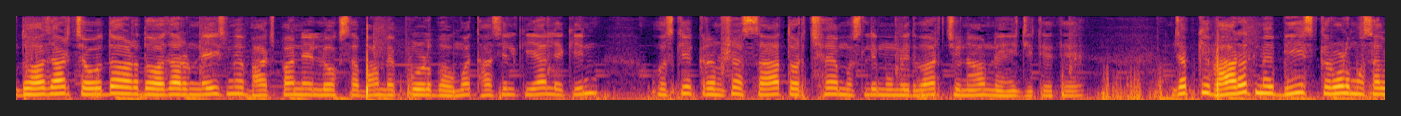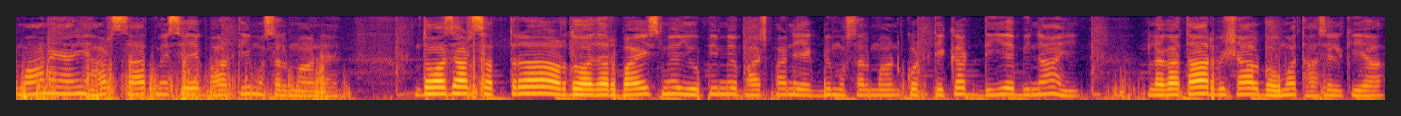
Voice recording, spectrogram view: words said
2014 और 2019 में भाजपा ने लोकसभा में पूर्ण बहुमत हासिल किया, लेकिन उसके क्रमशः सात और छः मुस्लिम उम्मीदवार चुनाव नहीं जीते थे। जबकि भारत में 20 करोड़ मुसलमान हैं, यानी हर सात में से एक भारतीय मुसलमान है। 2017 और 2022 में यूपी में भाजपा ने एक भी मुसलमान को टिकट दिए बिना ही लगातार विशाल बहुमत हासिल किया।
